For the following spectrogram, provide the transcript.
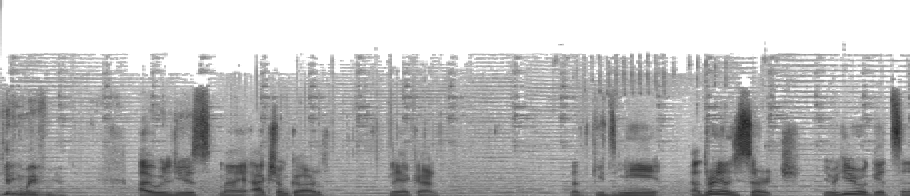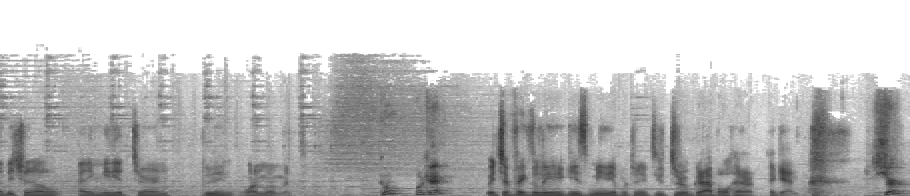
getting away from you. I will use my action card, play a card. That gives me adrenaline surge. Your hero gets an additional and immediate turn, including one movement, Cool. Okay. which effectively gives me the opportunity to grapple her again. Sure.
